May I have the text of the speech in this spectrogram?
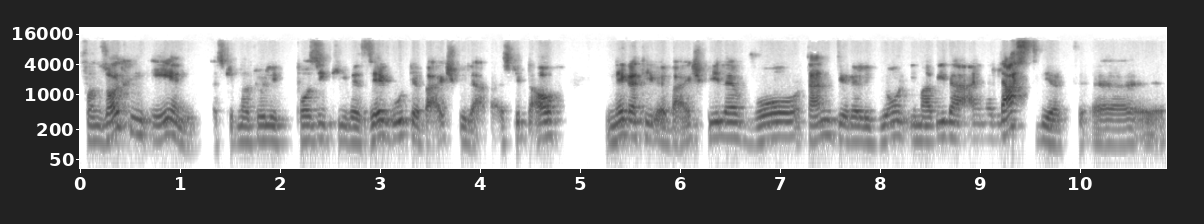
von solchen Ehen, es gibt natürlich positive, sehr gute Beispiele, aber es gibt auch negative Beispiele, wo dann die Religion immer wieder eine Last wird. Äh,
